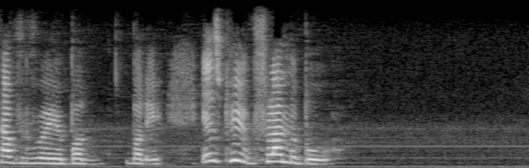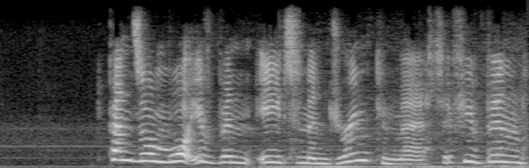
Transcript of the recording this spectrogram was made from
healthy for your bod body. Is poop flammable? Depends on what you've been eating and drinking, mate. If you've been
